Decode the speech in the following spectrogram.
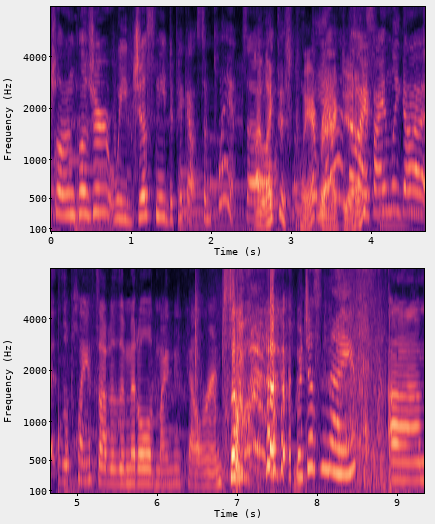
Tarantula enclosure. We just need to pick out some plants. So I like this plant rack, yeah, no, I finally got the plants out of the middle of my new cal room, so which is nice. Um,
